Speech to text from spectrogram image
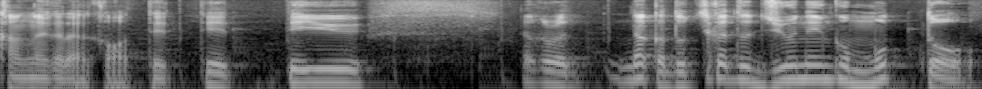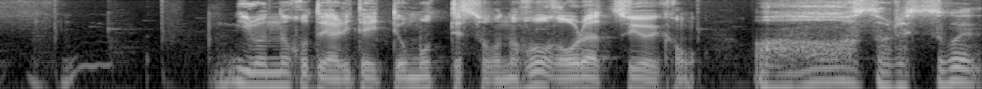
考え方が変わってってっていうだからなんかどっちかというと10年後もっといろんなことやりたいって思ってそうの方が俺は強いかもああそれすごい。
